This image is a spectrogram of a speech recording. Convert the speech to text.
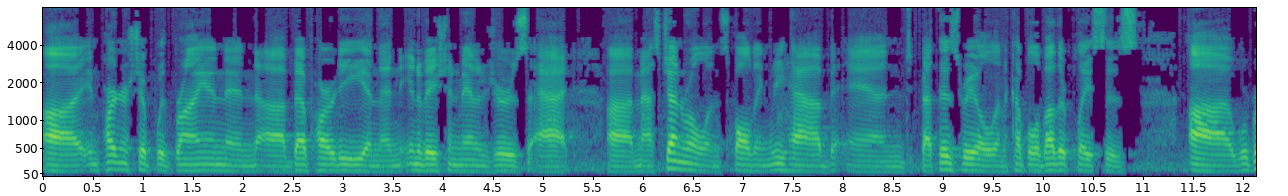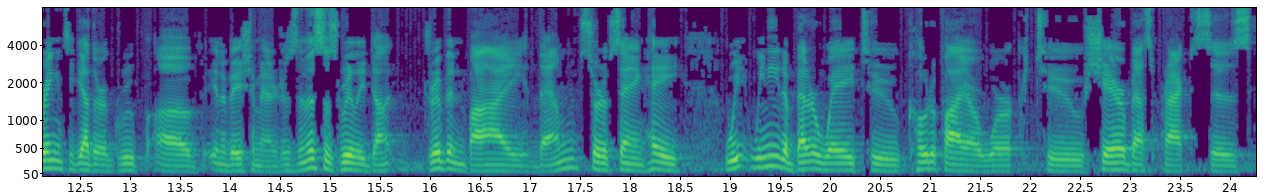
uh, in partnership with brian and uh, bev hardy and then innovation managers at uh, mass general and Spaulding rehab and beth israel and a couple of other places uh, we're bringing together a group of innovation managers, and this is really done, driven by them, sort of saying, hey, we, we need a better way to codify our work, to share best practices,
